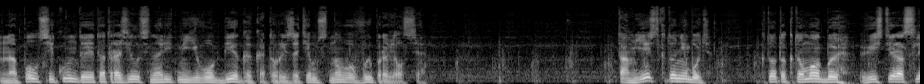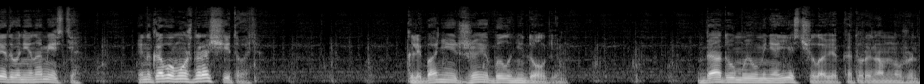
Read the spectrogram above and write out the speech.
На полсекунды это отразилось на ритме его бега, который затем снова выправился. «Там есть кто-нибудь? Кто-то, кто мог бы вести расследование на месте? И на кого можно рассчитывать?» Колебание Джея было недолгим. «Да, думаю, у меня есть человек, который нам нужен».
